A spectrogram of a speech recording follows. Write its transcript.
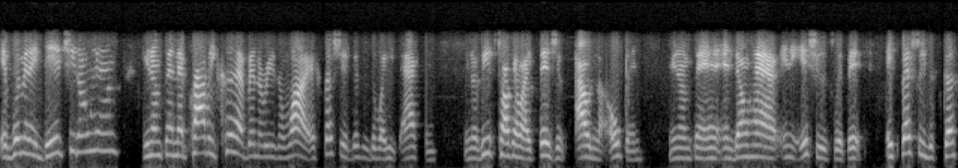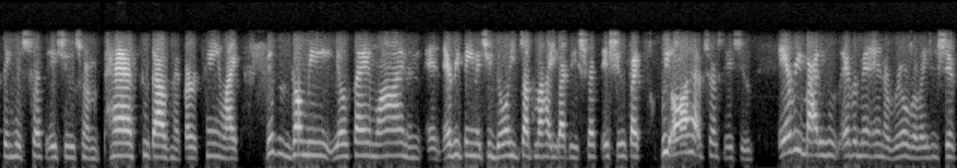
if women they did cheat on him, you know what I'm saying, that probably could have been the reason why, especially if this is the way he's acting. You know, if he's talking like this just out in the open, you know what I'm saying, and don't have any issues with it, especially discussing his trust issues from past 2013. Like, this is going to be your same line and, and everything that you're doing. You talking about how you got these trust issues. Like, we all have trust issues. Everybody who's ever been in a real relationship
